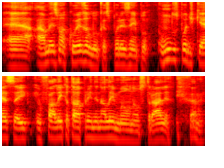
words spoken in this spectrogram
É a mesma coisa, Lucas, por exemplo, um dos podcasts aí, eu falei que eu estava aprendendo alemão na Austrália, e cara,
